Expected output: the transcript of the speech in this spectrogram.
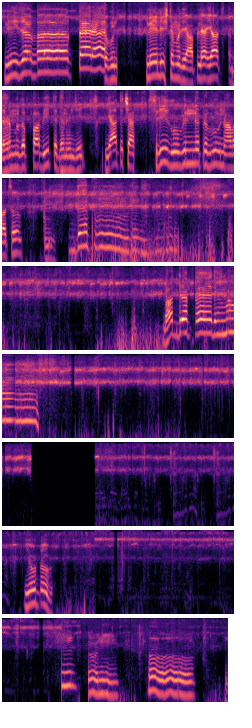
निज भक्तर प्लेलिस्टमध्ये आपल्या याच धर्मगप्पा बीत धनंजय यात चा श्री गोविंद प्रभू नावाचं भद्रपद यूट्यूब सोनी हो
